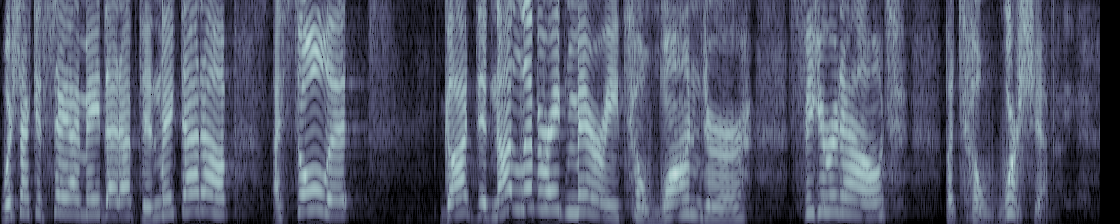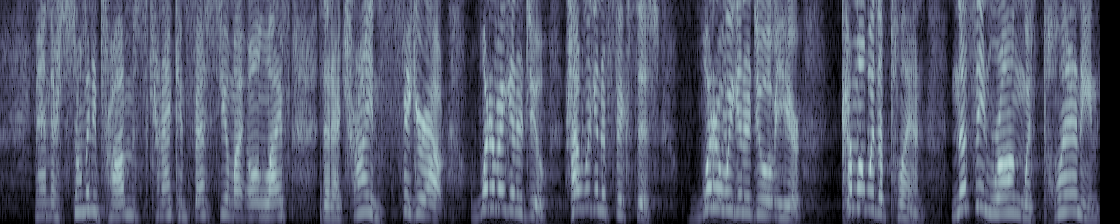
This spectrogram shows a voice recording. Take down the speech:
Wish I could say I made that up. Didn't make that up. I stole it. God did not liberate Mary to wander, figure it out, but to worship. Man, there's so many problems. Can I confess to you in my own life that I try and figure out what am I to do? How are we going to fix this? What are we to do over here? Come up with a plan. Nothing wrong with planning,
